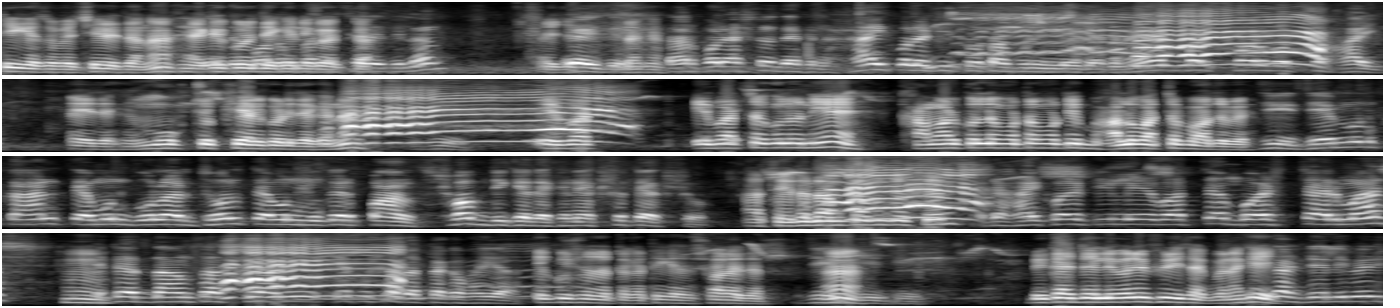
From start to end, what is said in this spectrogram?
ঠিক আছে ভাই ছেড়ে দেন হ্যাঁ? এক এক করে দেখে নিব একটা। ছেড়ে দিলাম। তারপরে আসলে দেখেন হাই কোয়ালিটি তোতাপুরি নিয়ে দেখেন একবার সর্বোচ্চ হাই এই দেখেন মুখ চোখ খেয়াল করে দেখেন না এবার এই বাচ্চাগুলো নিয়ে খামার করলে মোটামুটি ভালো বাচ্চা পাওয়া যাবে। জি যেমন কান তেমন গোলার ঝোল তেমন মুখের পাঁচ সব দিকে দেখেন একশোতে একশো। আচ্ছা এটা দাম কেমন যাচ্ছেন? এটা হাই কোয়ালিটির মেয়ে বাচ্চা বয়স চার মাস। এটার দাম চাচ্ছি আমি একুশ হাজার টাকা ভাইয়া। একুশ হাজার টাকা ঠিক আছে সরাই দেন। জি হ্যাঁ। জি জি। বিকাশ ডেলিভারি ফ্রি থাকবে নাকি? বিকাশ ডেলিভারি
